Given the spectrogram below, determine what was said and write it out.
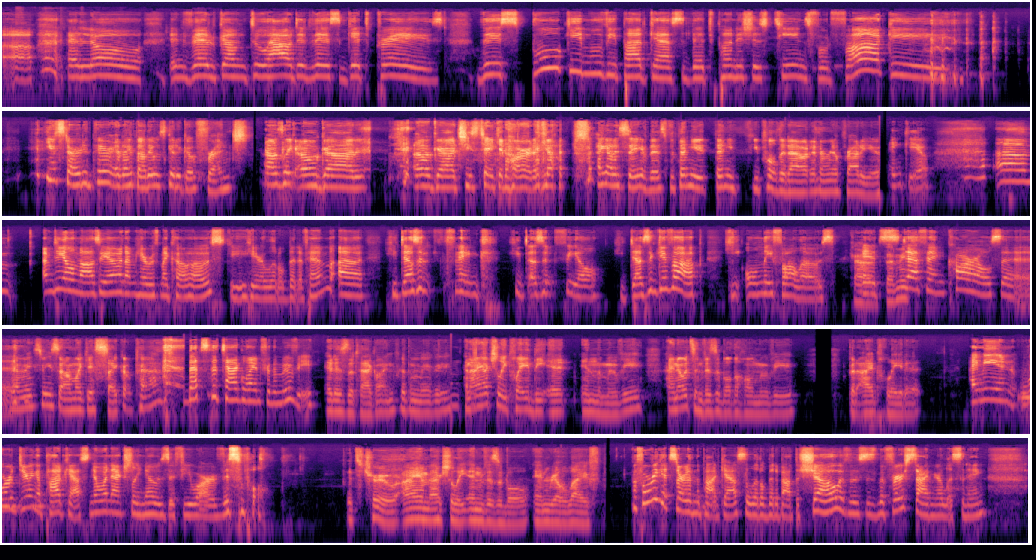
Uh, hello and welcome to How Did This Get Praised? This spooky movie podcast that punishes teens for fucking. You started there and I thought it was gonna go French. I was like, oh god. Oh god, she's taking hard. I got I gotta save this. But then you then you you pulled it out and I'm real proud of you. Thank you. Um, I'm Daniel Amazio, and I'm here with my co-host. You hear a little bit of him. Uh, he doesn't think, he doesn't feel, he doesn't give up. He only follows. God, it's that makes Stefan Carlson. that makes me sound like a psychopath. That's the tagline for the movie. It is the tagline for the movie. Mm, and I mm. actually played the it in the movie. I know it's invisible the whole movie, but I played it. I mean, we're doing a podcast. No one actually knows if you are visible. It's true. I am actually invisible in real life. Before we get started in the podcast, a little bit about the show. If this is the first time you're listening,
